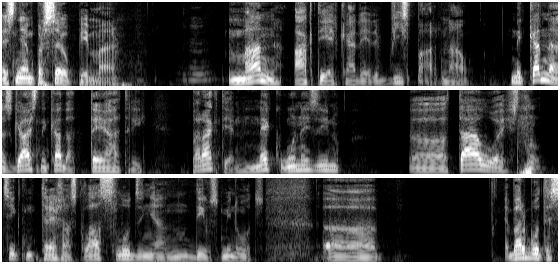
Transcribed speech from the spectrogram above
Es ņemu par sevi piemēru. -hmm. Man aktieru karjeras vispār nav. Nekad neesmu gājis nekādā teātrī. Par aktieru neko nezinu. Uh, uh, tēlojis, nu, cik nu, trešās klases ludziņā, nu, divas minūtes. Uh, Varbūt es,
